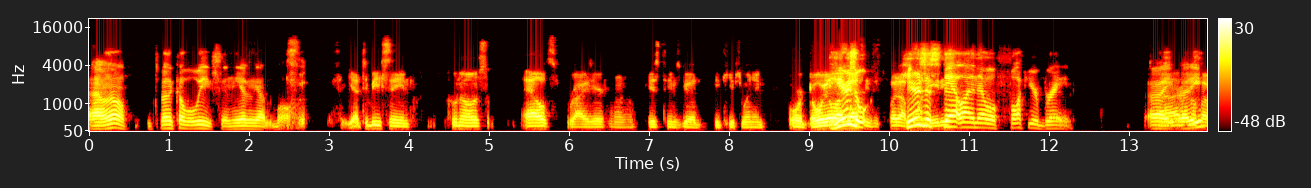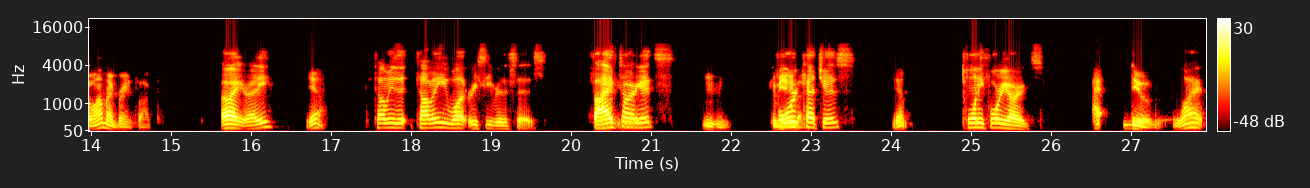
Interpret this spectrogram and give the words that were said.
I don't know. It's been a couple weeks and he hasn't gotten the ball. Yet to be seen. Who knows? Al's riser. I don't know. His team's good. He keeps winning. Or Doyle. Here's I guess. a- He just put up Here's a stat line that will fuck your brain. All right, Uh, I don't ready? Know if I want my brain fucked. All right, ready? Yeah. Tell me that. Tell me what receiver this is. Five targets, Mm-hmm. four catches. Yep. Twenty-four yards. I Dude, what?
